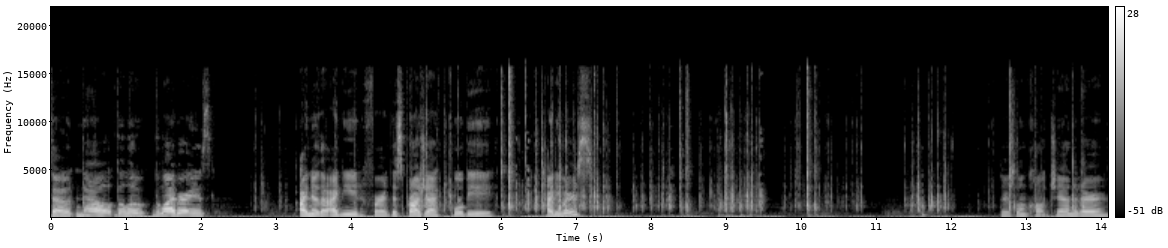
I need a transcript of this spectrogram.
So now the, the libraries I know that I need for this project will be tidyverse. There's one called janitor.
